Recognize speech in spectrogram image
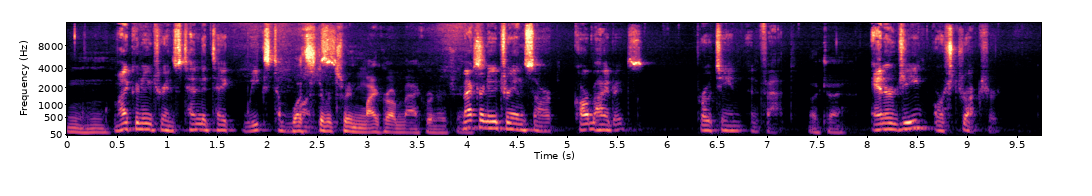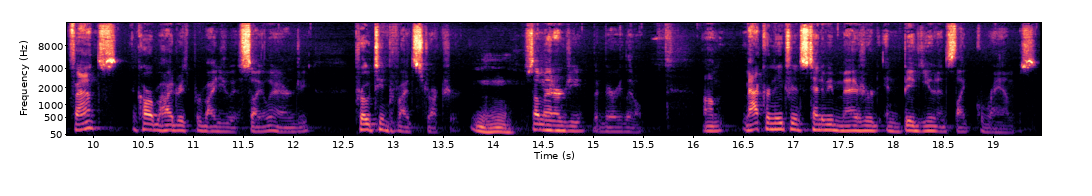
Mm-hmm. Micronutrients tend to take weeks to months. What's the difference between micro and macronutrients? Macronutrients are carbohydrates, protein, and fat. Okay. Energy or structure. Fats and carbohydrates provide you with cellular energy. Protein provides structure. Mm-hmm. Some energy, but very little. Um, macronutrients tend to be measured in big units like grams.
